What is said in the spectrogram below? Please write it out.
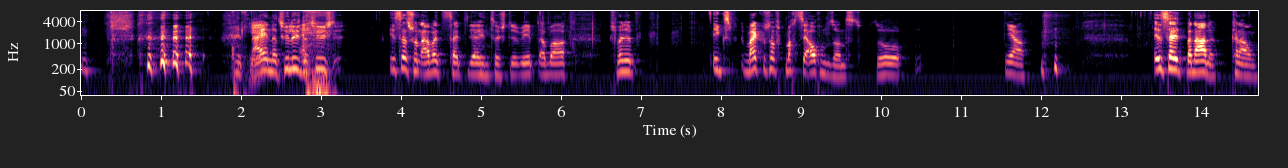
Okay. Nein, natürlich, natürlich ist das schon Arbeitszeit, die dahinter schwebt, aber ich meine, X, Microsoft macht es ja auch umsonst. So, ja. ist halt Banane, keine Ahnung.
